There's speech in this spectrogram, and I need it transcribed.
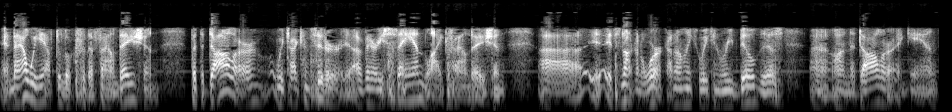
And now we have to look for the foundation. But the dollar, which I consider a very sand-like foundation, uh, it, it's not going to work. I don't think we can rebuild this uh, on the dollar again,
